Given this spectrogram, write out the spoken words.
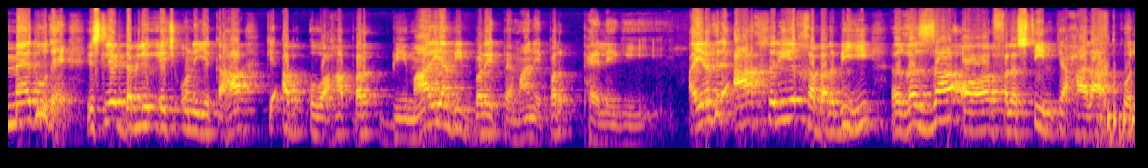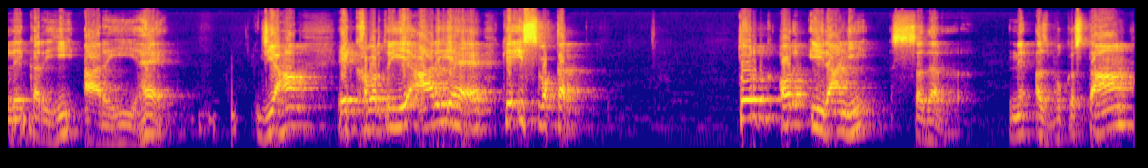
महदूद है। इसलिए डब्ल्यू एच ओ ने यह कहा कि अब वहाँ पर बीमारियाँ भी बड़े पैमाने पर फैलेगी। आखिरी खबर भी गजा और फलस्तीन के हालात को लेकर ही आ रही है। जी हाँ एक खबर तो ये आ रही है कि इस वक्त तुर्क और ईरानी सदर ने अजबुकस्तान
